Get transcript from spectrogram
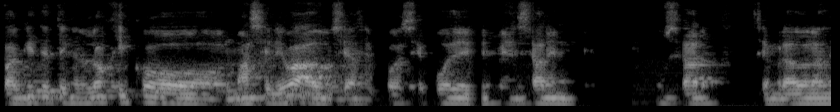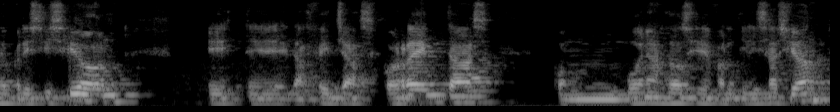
paquete tecnológico más elevado, o sea, se puede, pensar en usar sembradoras de precisión, este, las fechas correctas, con buenas dosis de fertilización,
